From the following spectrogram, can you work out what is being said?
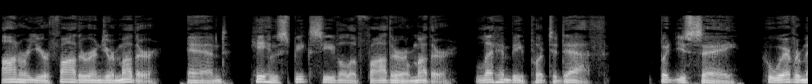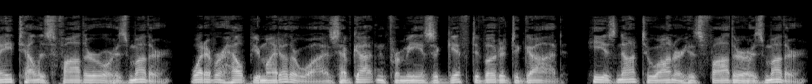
Honor your father and your mother, and, He who speaks evil of father or mother, let him be put to death. But you say, Whoever may tell his father or his mother, whatever help you might otherwise have gotten from me is a gift devoted to God, he is not to honor his father or his mother.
